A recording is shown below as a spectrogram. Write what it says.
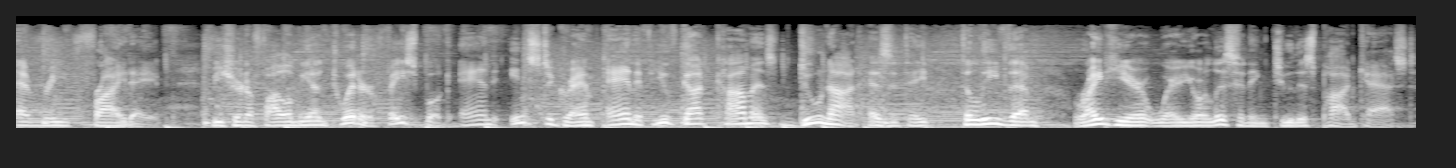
every Friday. Be sure to follow me on Twitter, Facebook, and Instagram. And if you've got comments, do not hesitate to leave them right here where you're listening to this podcast.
